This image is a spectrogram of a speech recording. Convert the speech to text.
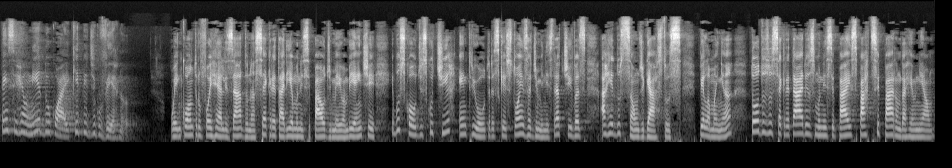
tem se reunido com a equipe de governo. O encontro foi realizado na Secretaria Municipal de Meio Ambiente e buscou discutir, entre outras questões administrativas, a redução de gastos. Pela manhã, todos os secretários municipais participaram da reunião.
